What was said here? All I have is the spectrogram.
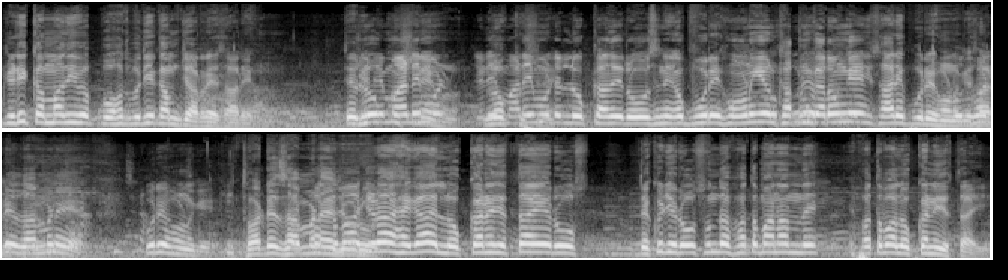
ਜਿਹੜੀ ਕੰਮਾਂ ਦੀ ਬਹੁਤ ਵਧੀਆ ਕੰਮ ਚੱਲ ਰਹੇ ਸਾਰੇ ਹੁਣ। ਤੇ ਜਿਹੜੇ ਲੋਕ ਖੁਸ਼ ਮਾੜੇ ਨੇ ਮੋਟੇ ਹੁਣ ਜਿਹੜੇ ਮਾੜੇ ਮੋਟੇ ਲੋਕਾਂ ਦੇ ਰੋਸ ਨੇ ਉਹ ਪੂਰੇ ਹੋਣਗੇ ਹੁਣ ਖਤਮ ਕਰੋਗੇ? ਸਾਰੇ ਪੂਰੇ ਹੋਣਗੇ ਸਾਰੇ ਤੁਹਾਡੇ ਸਾਹਮਣੇ ਪੂਰੇ ਹੋਣਗੇ। ਤੁਹਾਡੇ ਸਾਹਮਣੇ ਫਤਵਾ ਜਿਹੜਾ ਹੈਗਾ ਇਹ ਲੋਕਾਂ ਨੇ ਦਿੱਤਾ ਇਹ ਰੋਸ। ਦੇਖੋ ਜੇ ਰੋਸ ਹੁੰਦਾ ਫਤਵਾ ਨਾ ਦਿੰਦੇ ਫਤਵਾ ਲੋਕਾਂ ਨੇ ਦਿੱਤਾ ਜੀ।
